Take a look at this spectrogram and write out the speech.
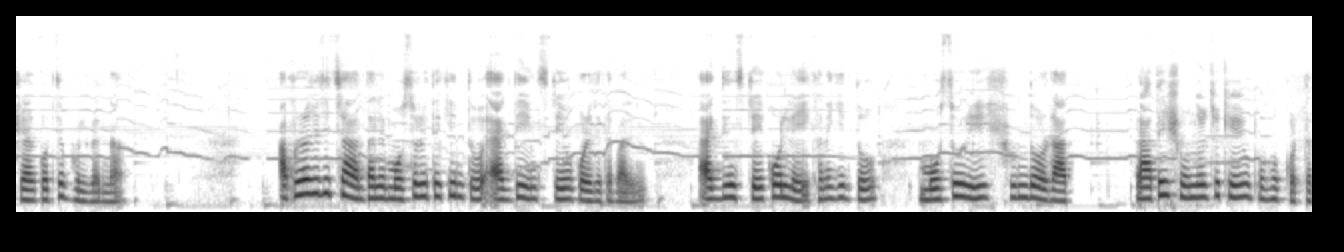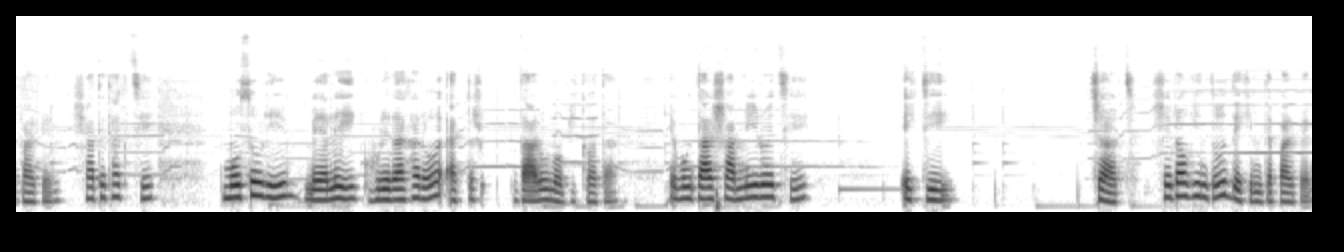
শেয়ার করতে ভুলবেন না। আপনারা যদি চান তাহলে মসুরিতে কিন্তু একদিন স্টেও করে যেতে পারেন। একদিন স্টে করলে এখানে কিন্তু মসুরির সুন্দর রাত, রাতের সৌন্দর্যকে উপভোগ করতে পারবেন। সাথে থাকছে মসুরি মেলেই ঘুরে দেখারও একটা দারুণ অভিজ্ঞতা এবং তার সামনেই রয়েছে একটি চার্চ সেটাও কিন্তু দেখে নিতে পারবেন।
